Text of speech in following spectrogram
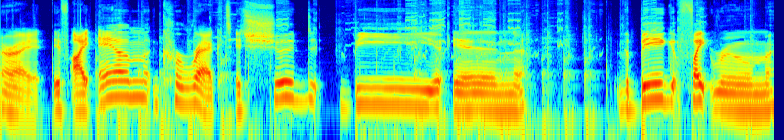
Alright, if I am correct, it should be in the big fight room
